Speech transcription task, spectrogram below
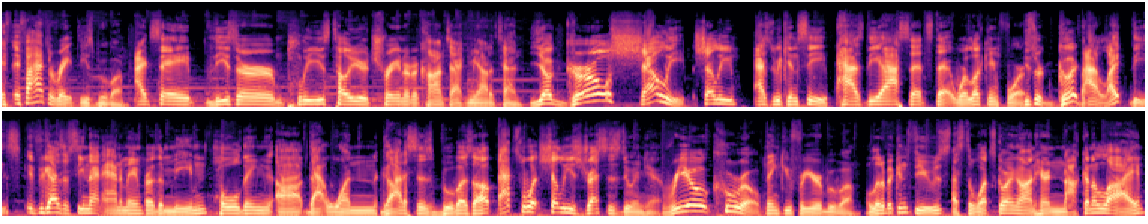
If, if I had to rate these, Booba, I'd say these are please tell your trainer to contact me out of 10. Your girl, Shelly. Shelly, as we can see, has the assets that we're looking for. These are good. I like these. If you guys have seen that anime or the meme holding uh, that one goddess's boobas up, that's what Shelly's dress is doing here. Rio Kuro, thank you for your booba. A little bit confused as to what's going on here. Not gonna lie.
